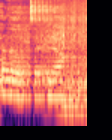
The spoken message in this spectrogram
Hello, techno.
